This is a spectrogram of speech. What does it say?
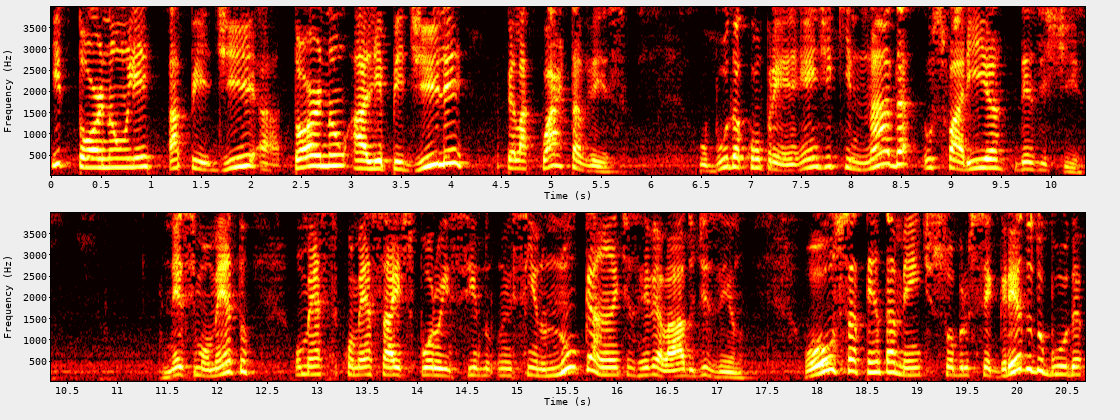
e tornam-lhe a pedir, tornam a lhe pedir-lhe pela quarta vez. o Buda compreende que nada os faria desistir. Nesse momento, o mestre começa a expor o ensino, o ensino nunca antes revelado, dizendo: Ouça atentamente sobre o segredo do Buda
